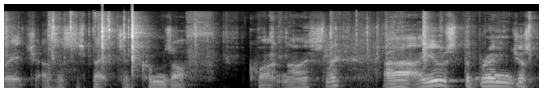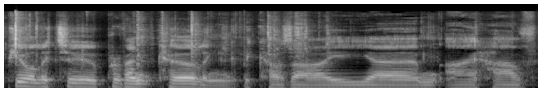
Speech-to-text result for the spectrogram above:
which as I suspected comes off quite nicely. Uh, I used the brim just purely to prevent curling because I um, I have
